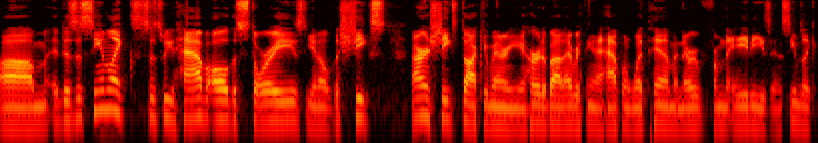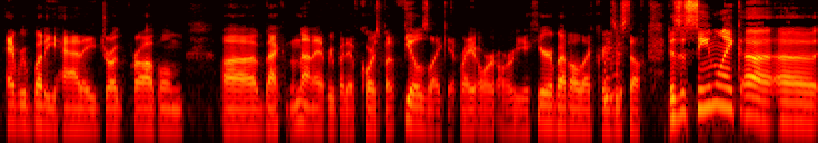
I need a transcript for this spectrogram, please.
um, does it seem like since we have all the stories, you know, the Sheik's Iron Sheik's documentary, you heard about everything that happened with him and every, from the '80s, and it seems like everybody had a drug problem uh, back. Not everybody, of course, but it feels like it, right? Or, or you hear about all that crazy stuff. Does it seem like uh, uh,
